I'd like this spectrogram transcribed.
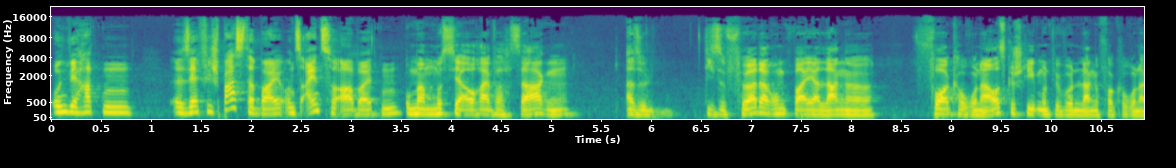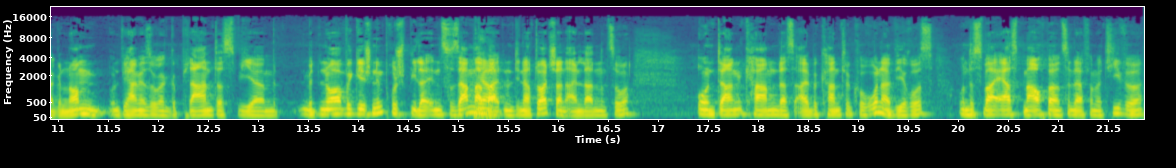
Und wir hatten äh, sehr viel Spaß dabei, uns einzuarbeiten. Und man muss ja auch einfach sagen, also diese Förderung war ja lange vor Corona ausgeschrieben und wir wurden lange vor Corona genommen. Und wir haben ja sogar geplant, dass wir mit, mit norwegischen Impro-SpielerInnen zusammenarbeiten Ja. und die nach Deutschland einladen und so. Und dann kam das allbekannte Coronavirus und es war erstmal auch bei uns in der Affirmative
